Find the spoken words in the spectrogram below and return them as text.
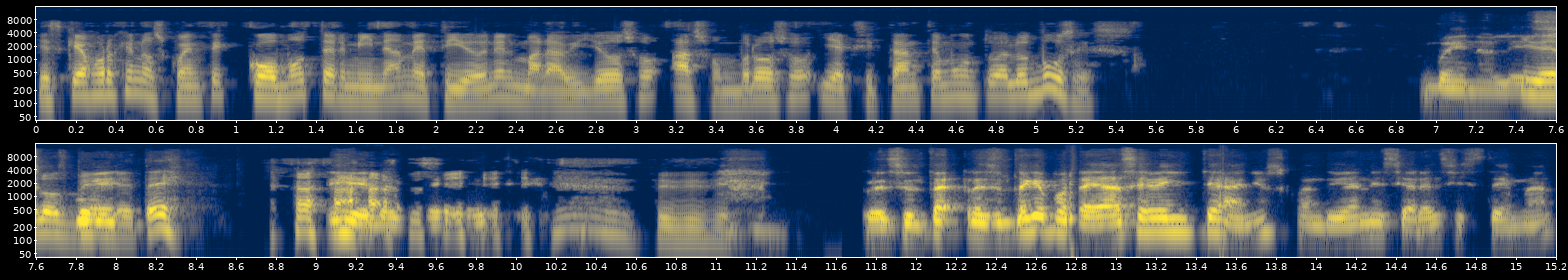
y es que Jorge nos cuente cómo termina metido en el maravilloso, asombroso y excitante mundo de los buses. Bueno, Y de los BLT. sí, sí, sí. Resulta, resulta que por ahí hace 20 años, cuando iba a iniciar el sistema,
